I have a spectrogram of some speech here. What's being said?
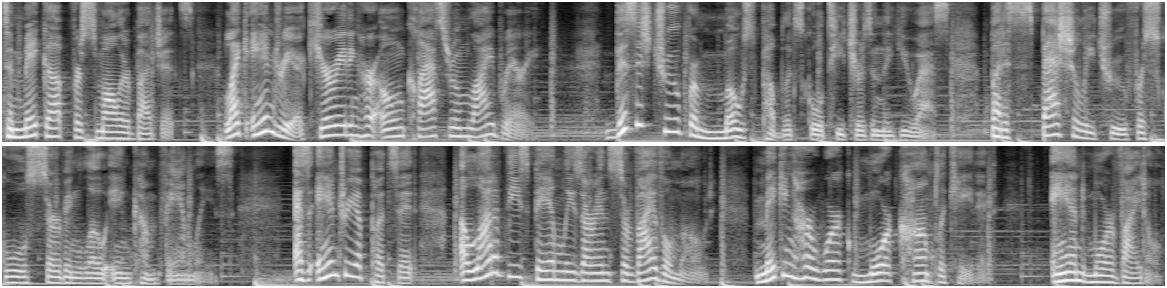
to make up for smaller budgets, like Andrea curating her own classroom library. This is true for most public school teachers in the US, but especially true for schools serving low income families. As Andrea puts it, a lot of these families are in survival mode, making her work more complicated and more vital.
